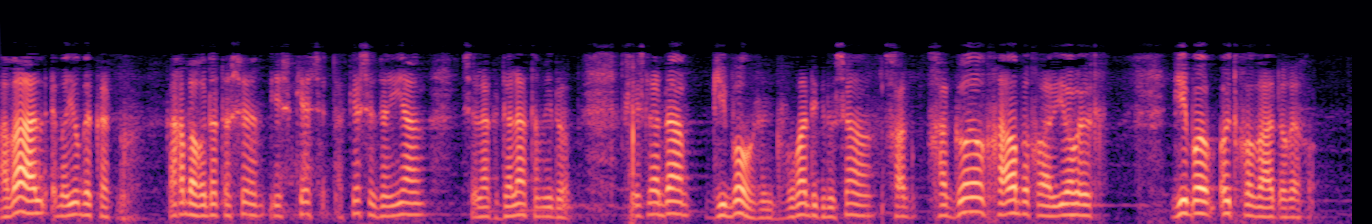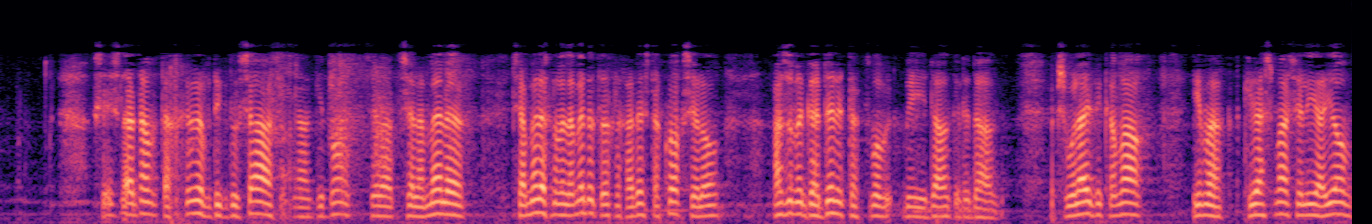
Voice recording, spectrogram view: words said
אבל הם היו בקטנות. ככה בעבודת השם יש קשת. הקשת זה עניין של הגדלת המידות. כשיש לאדם גיבור, זה גבורה דקדושה, חגור חר בך על יורך, גיבור אוי תחובה אדורך. כשיש לאדם את החרב דקדושה, שזה הגיבור של, של המלך, כשהמלך מלמד אותו איך לחדש את הכוח שלו, אז הוא מגדל את עצמו מדרג לדרג. רב שמואל אייזיק אמר, אם הקריאה שמע שלי היום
